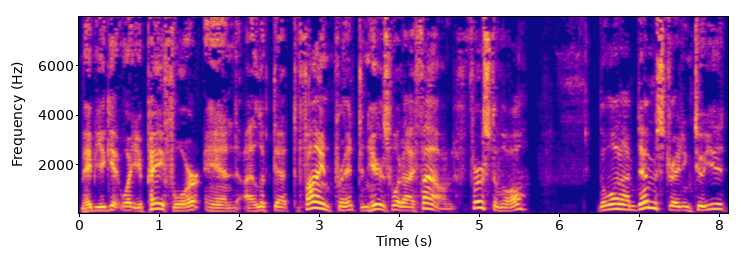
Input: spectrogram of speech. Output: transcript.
maybe you get what you pay for. And I looked at the fine print, and here's what I found. First of all, the one I'm demonstrating to you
